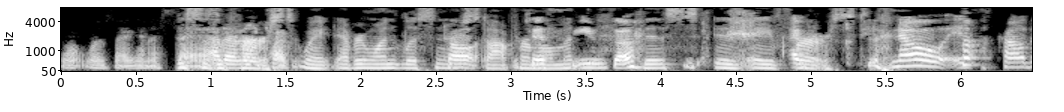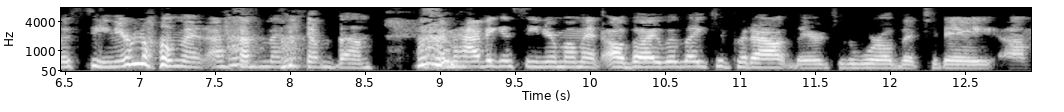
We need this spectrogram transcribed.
what was I going to say? This is a first. Wait, everyone, listeners, stop for a moment. This is a first. no, it's called a senior moment. I have many of them. I'm having a senior moment, although I would like to put out there to the world that today, um,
